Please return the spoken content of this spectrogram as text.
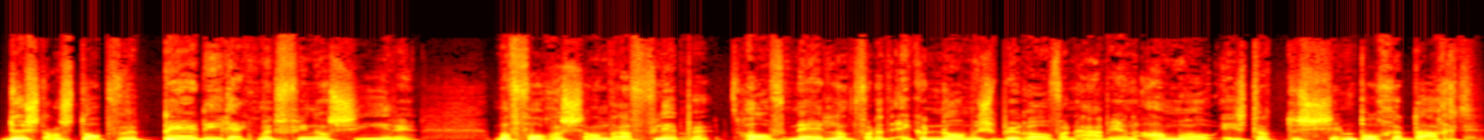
Dus dan stoppen we per direct met financieren. Maar volgens Sandra Flippen, hoofd Nederland van het Economisch Bureau van ABN AMRO, is dat te simpel gedacht.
